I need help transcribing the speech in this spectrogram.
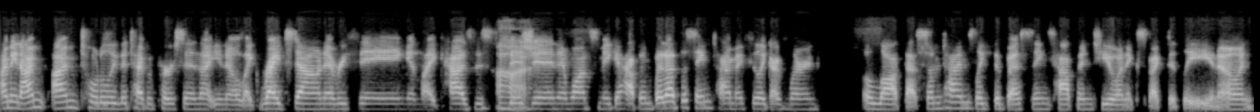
i mean i'm i'm totally the type of person that you know like writes down everything and like has this uh-huh. vision and wants to make it happen but at the same time i feel like i've learned a lot that sometimes like the best things happen to you unexpectedly you know and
